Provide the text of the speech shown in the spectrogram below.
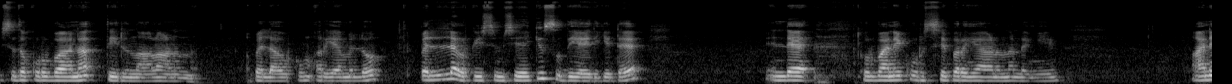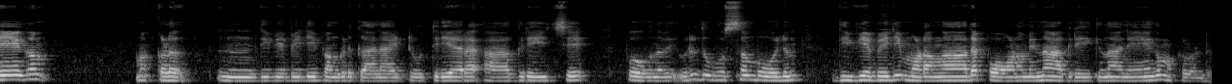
വിശുദ്ധ കുർബാന തിരുനാളാണെന്ന്. അപ്പോൾ എല്ലാവർക്കും അറിയാമല്ലോ. അപ്പോൾ എല്ലാവർക്കും ഈശ്വംശയ്ക്ക് സ്തുതിയായിരിക്കട്ടെ. എന്റെ കുർബാനയെക്കുറിച്ച് പറയുകയാണെന്നുണ്ടെങ്കിൽ അനേകം മക്കൾ ദിവ്യബലി പങ്കെടുക്കാനായിട്ട് ഒത്തിരിയേറെ ആഗ്രഹിച്ച് പോകുന്നത് ഒരു ദിവസം പോലും ദിവ്യബലി മുടങ്ങാതെ പോകണമെന്ന് ആഗ്രഹിക്കുന്ന അനേകം മക്കളുണ്ട്.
